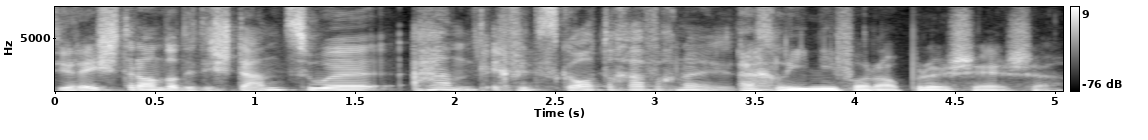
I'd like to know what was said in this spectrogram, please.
die Restaurants oder die Stände zu haben. Ich finde, das geht doch einfach nicht. Eine kleine Vorabrecherche.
